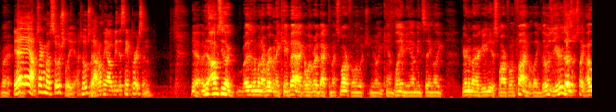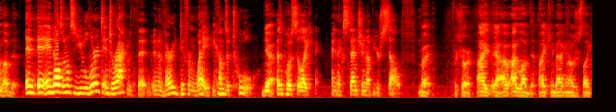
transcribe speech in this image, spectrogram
Right. Yeah, yeah, yeah, I'm talking about socially. Socially, I don't think I would be the same person. Yeah, I mean, obviously, like when I right when I came back, I went right back to my smartphone, which you know you can't blame me. I mean, saying like you're in America, you need a smartphone, fine, but like those years, I was just like I loved it. And and and also and also you learn to interact with it in a very different way. It becomes a tool Yeah, as opposed to like an extension of yourself. right, for sure. I yeah, I, I loved it. I came back and I was just like,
